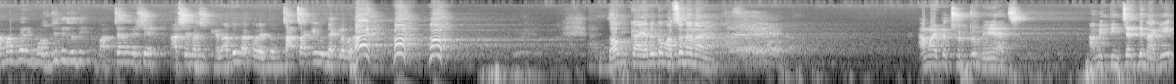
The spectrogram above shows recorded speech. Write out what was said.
আমাদের মসজিদে যদি বাচ্চারা এসে আশেপাশে খেলাধুলা করে তো চাচাকেও দেখলে বলে, ধমকা এরকম আছে না নাই? আমার একটা ছোট্ট মেয়ে আছে। আমি তিন, চার দিন আগে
